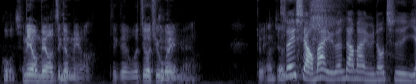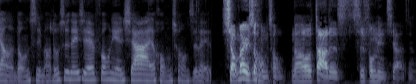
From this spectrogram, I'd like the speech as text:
过程？没有，没有，这个没有，这个我只有去喂。对，所以小鳗鱼跟大鳗鱼都吃一样的东西吗？都是那些丰年虾还是红虫之类的？小鳗鱼是红虫，然后大的吃丰年虾这样。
